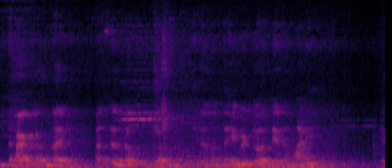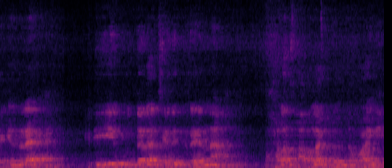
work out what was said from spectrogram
ಇಂತಹ ಗ್ರಂಥ ಇದು, ಅತ್ಯಂತ ಉದ್ಗ್ರಂಥ ಇದನ್ನು ದಯವಿಟ್ಟು ಅಧ್ಯಯನ ಮಾಡಿ. ಯಾಕೆಂದರೆ ಇಡೀ ಬುದ್ಧರ ಚರಿತ್ರೆಯನ್ನು ಬಹಳ ಸರಳ ಗ್ರಂಥವಾಗಿ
